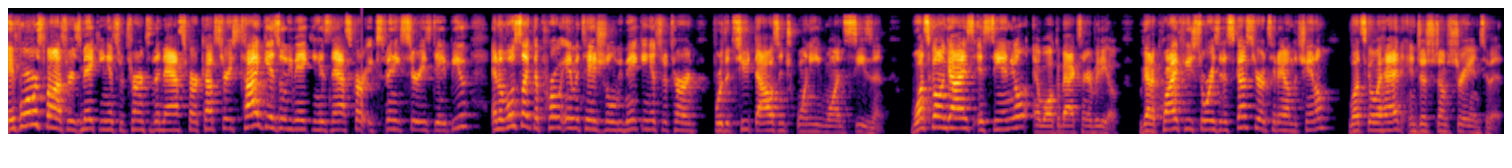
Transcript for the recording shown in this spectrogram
A former sponsor is making its return to the NASCAR Cup Series. Ty Gibbs will be making his NASCAR Xfinity Series debut, and it looks like the Pro Invitational will be making its return for the 2021 season. What's going, guys? It's Daniel, and welcome back to another video. We got a quite a few stories to discuss here today on the channel. Let's go ahead and just jump straight into it.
